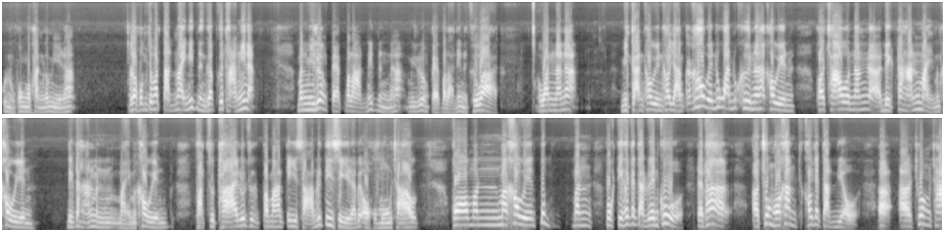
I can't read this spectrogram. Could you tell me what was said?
คุณหนุ่มพงกพันธ์ก็มีนะฮะแล้วผมจะมาตัดมาอีกนิดหนึ่งครับ คือฐานนี้เนี่ย มันมีเรื่องแปลกประหลาดนิดหนึ่งนะฮะมีเรื่องแปลกประหลาดนิดหนึ่งคือว่า วันนั้นน่ะมีการเข้าเวรเข้ายามก็เข้าเวรทุกวันทุกคืนนะฮะเข้าเวรพอเช้าวันนั้นเด็กทหารใหม่มันเข้าเวรเด็กทหารมันใหม่มันเข้าเวรผัดสุดท้ายรู้สึกประมาณตีสามหรือตีสี่แหละไปออกหกโมงเช้า พอมันมาเข้าเวรปุ๊บมันปกติเขาจะจัดเวรคู่ แต่ถ้าช่วงหัวค่ำเขาจะจัดเดี่ยวช่วงเช้า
